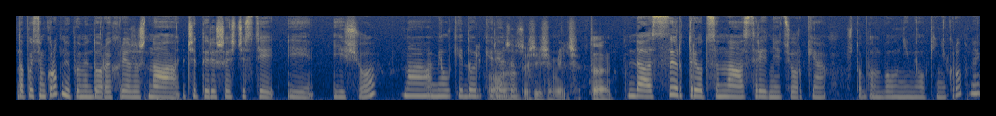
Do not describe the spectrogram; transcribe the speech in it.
Допустим, крупные помидоры их режешь на 4-6 частей и еще на мелкие дольки Ага, режешь. то есть еще мельче. Так, Да, сыр трется на средней терке, чтобы он был не мелкий, не крупный.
